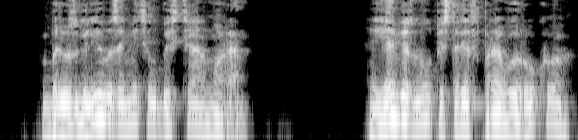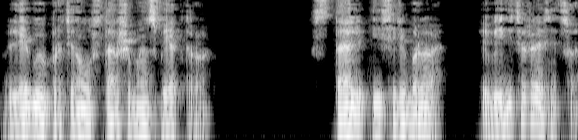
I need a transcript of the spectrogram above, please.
— брюзгливо заметил Бастиан Моран. Я вернул пистолет в правую руку, левую протянул старшему инспектору. «Сталь и серебро. Видите разницу?»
